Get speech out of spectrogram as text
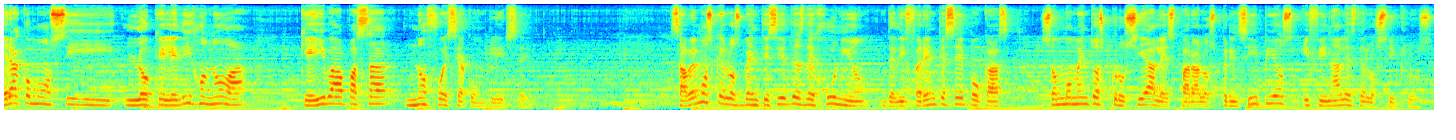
Era como si lo que le dijo Noah que iba a pasar no fuese a cumplirse. Sabemos que los 27 de junio de diferentes épocas son momentos cruciales para los principios y finales de los ciclos.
